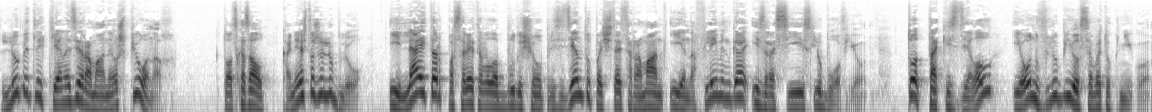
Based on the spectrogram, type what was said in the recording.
любит ли Кеннеди романы о шпионах. Тот сказал, конечно же, люблю. И Ляйтер посоветовала будущему президенту почитать роман Иэна Флеминга «Из России с любовью». Тот так и сделал, и он влюбился в эту книгу.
